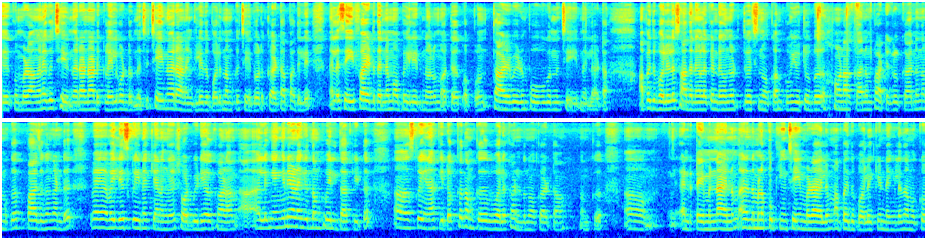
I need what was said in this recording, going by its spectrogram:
കേൾക്കുമ്പോഴോ അങ്ങനെയൊക്കെ ചെയ്യുന്നവരാണ് അടുക്കളയിൽ കൊണ്ടുവന്ന് വെച്ച് ചെയ്യുന്നവരാണെങ്കിൽ ഇതുപോലെ നമുക്ക് ചെയ്ത് കൊടുക്കാം കേട്ടോ. അപ്പോൾ അതിൽ നല്ല സേഫായിട്ട് തന്നെ മൊബൈൽ ഇരുന്നോളും മറ്റേ ഒപ്പം താഴെ വീഴും പോവുകയൊന്നും ചെയ്യുന്നില്ല കേട്ടോ. അപ്പോൾ ഇതുപോലെയുള്ള സാധനങ്ങളൊക്കെ ഉണ്ടെങ്കിൽ ഒന്ന് എടുത്ത് വെച്ച് നോക്കാം. നമുക്ക് യൂട്യൂബ് ഓണാക്കാനും പാട്ട് കേൾക്കാനും നമുക്ക് പാചകം കണ്ട് വലിയ സ്ക്രീനൊക്കെ ആണെങ്കിൽ ഷോർട്ട് വീഡിയോ കാണാം. അല്ലെങ്കിൽ എങ്ങനെയാണെങ്കിലും നമുക്ക് വലുതാക്കിയിട്ട് സ്ക്രീനാക്കിയിട്ടൊക്കെ നമുക്ക് ഇതുപോലെ കണ്ടു നോക്കാം കേട്ടോ. നമുക്ക് എന്റർടൈൻമെന്റിനായാലും അത് നമ്മളെ കുക്കിംഗ് ചെയ്യുമ്പോഴായാലും അപ്പോൾ ഇതുപോലെയൊക്കെ ഉണ്ടെങ്കിൽ നമുക്ക്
